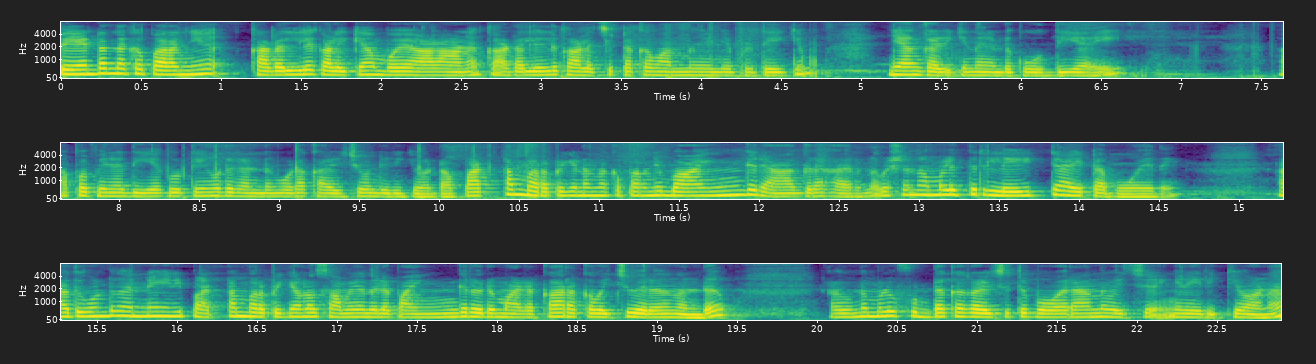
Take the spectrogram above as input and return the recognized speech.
വേണ്ടെന്നൊക്കെ പറഞ്ഞ് കടലിൽ കളിക്കാൻ പോയ ആളാണ്. കടലിൽ കളിച്ചിട്ടൊക്കെ വന്നു കഴിഞ്ഞപ്പോഴത്തേക്കും ഞാൻ കഴിക്കുന്ന കണ്ട് കൊതിയായി. അപ്പോൾ പിന്നെ ദിയക്കുട്ടിയും കൂടെ രണ്ടും കൂടെ കഴിച്ചുകൊണ്ടിരിക്കും കേട്ടോ. പട്ടം പറപ്പിക്കണം എന്നൊക്കെ പറഞ്ഞ് ഭയങ്കര ആഗ്രഹമായിരുന്നു. പക്ഷെ നമ്മൾ ഇത്തിരി ലേറ്റായിട്ടാണ് പോയത്. അതുകൊണ്ട് തന്നെ ഇനി പട്ടം പറപ്പിക്കാനുള്ള സമയമൊന്നുമില്ല. ഭയങ്കര ഒരു മഴക്കാറൊക്കെ വെച്ച് വരുന്നുണ്ട്. അതുകൊണ്ട് നമ്മൾ ഫുഡൊക്കെ കഴിച്ചിട്ട് പോരാന്ന് വെച്ച് ഇങ്ങനെ ഇരിക്കുവാണ്.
